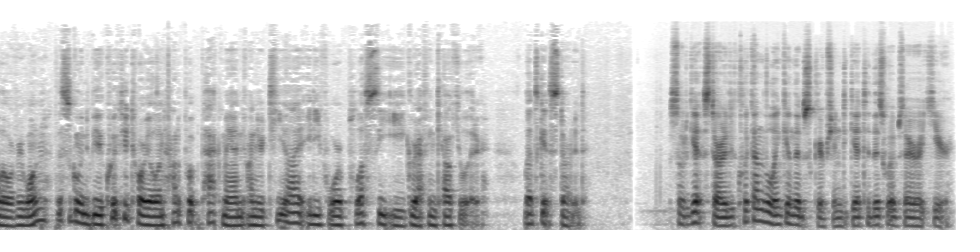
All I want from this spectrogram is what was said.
Hello everyone, this is going to be a quick tutorial on how to put Pac-Man on your TI-84 plus CE graphing calculator. Let's get started. So to get started, click on the link in the description to get to this website right here,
